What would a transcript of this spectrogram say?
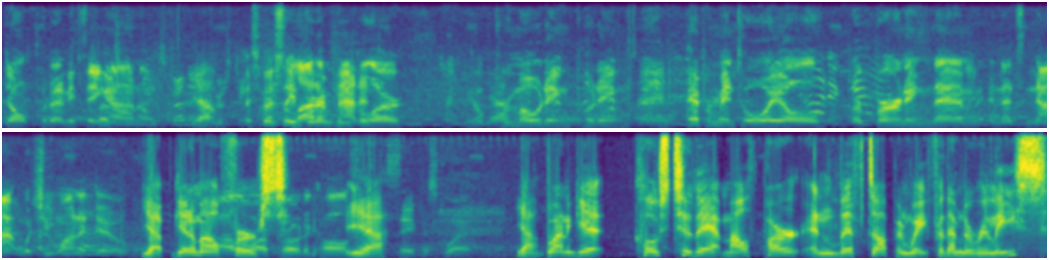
don't put anything on them. Yeah, especially A if lot they're of embedded. people are, you know, promoting putting peppermint oil or burning them, and that's not what you want to do. Yep, get them out Follow first. Our protocols Yeah. the safest way. Yeah, you want to get close to that mouth part and lift up and wait for them to release.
